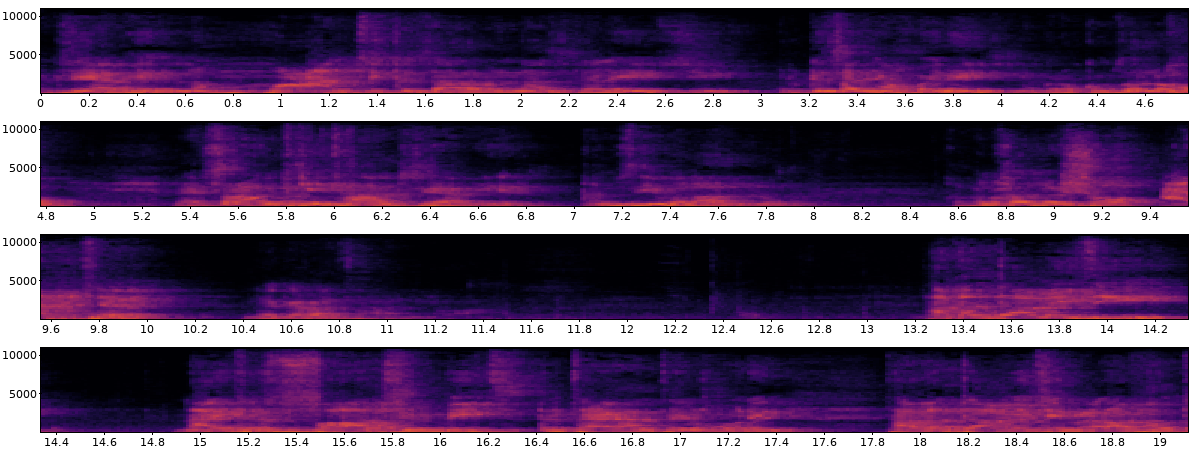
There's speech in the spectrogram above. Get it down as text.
እግዚኣብሔር ለማዓንቲ ክዛረበና ዝደለየ እዚ እዩ እርግፀኛ ኮይነ እዩ ዝነገረኩም ዘለኹ ናይ ሰራዊት ጌታ እግዚኣብሔር ከምዚ ይብል ኣሎ ክብል ከሎ ሸውዓተ ነገራት ኣለዋ ተቐዳመይቲ ናይ ተስፋ ትንቢት እንታይ እያ እንተኢልኩምኒ ተቐዳመይቲ ምዕራፍ ክልተ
